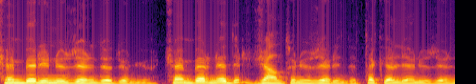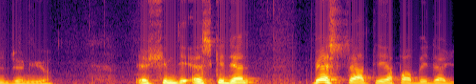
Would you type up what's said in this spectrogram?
çemberin üzerinde dönüyor. Çember nedir? Jantın üzerinde, tekerleğin üzerinde dönüyor. E şimdi eskiden 5 saatte yapabile-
